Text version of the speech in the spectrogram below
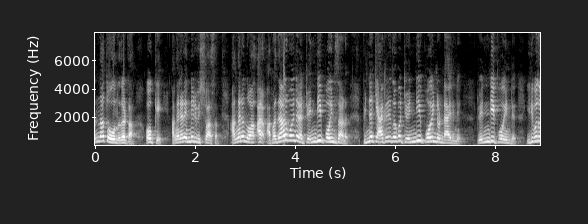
എന്നാ തോന്നുന്നത് കേട്ടോ. ഓക്കെ അങ്ങനെയാണ് എന്റെ ഒരു വിശ്വാസം. അങ്ങനെ പതിനാറ് പോയിന്റ് അല്ല ട്വന്റി പോയിന്റ്സ് ആണ്. പിന്നെ കാൽക്കുലേറ്റ് നോക്കുമ്പോൾ ട്വന്റി പോയിന്റ് ഉണ്ടായിരുന്നു. ട്വന്റി പോയിന്റ് ഇരുപത്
